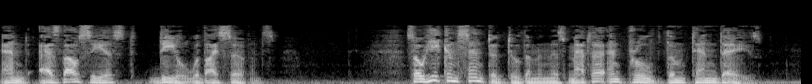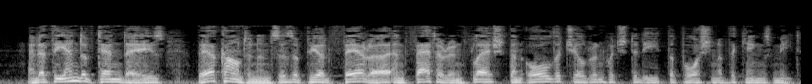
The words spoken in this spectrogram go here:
And as thou seest, deal with thy servants. So he consented to them in this matter, and proved them ten days. And at the end of ten days their countenances appeared fairer and fatter in flesh than all the children which did eat the portion of the king's meat.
